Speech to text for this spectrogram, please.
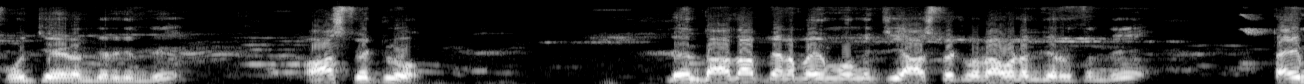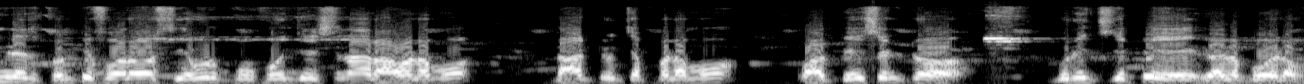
ఫోన్ చేయడం జరిగింది. హాస్పిటల్ నేను దాదాపు ఎనభై మూడు నుంచి హాస్పిటల్ రావడం జరుగుతుంది. టైం లేదు ట్వంటీ ఫోర్ అవర్స్ ఎవరు ఫోన్ చేసినా రావడము డాక్టర్ చెప్పడము వాళ్ళ పేషెంట్ గురించి చెప్పి వెళ్ళపోవడం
